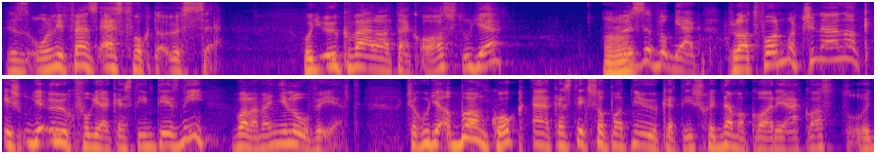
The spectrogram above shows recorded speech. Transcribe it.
És az OnlyFans ezt fogta össze, hogy ők vállalták azt, ugye, Uh-huh. Összefogják, platformot csinálnak, és ugye ők fogják ezt intézni valamennyi lóvéért. Csak ugye a bankok elkezdték szopatni őket is, hogy nem akarják azt, hogy,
